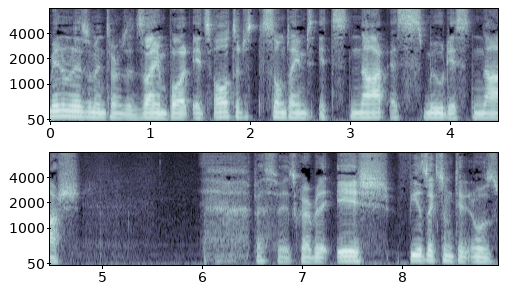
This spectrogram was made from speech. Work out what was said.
minimalism in terms of design, but it's also just sometimes it's not as smooth, it's not. Best way to describe it, it feels like something that was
